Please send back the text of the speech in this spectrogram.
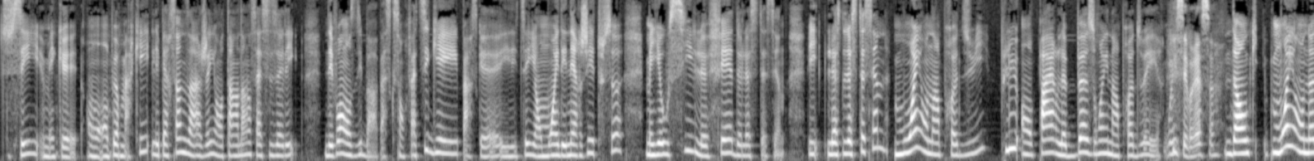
tu sais, mais que on, peut remarquer, les personnes âgées ont tendance à s'isoler. Des fois, on se dit, bah, parce qu'ils sont fatigués, parce qu'ils ont moins d'énergie et tout ça. Mais il y a aussi le fait de l'ocytocine. Puis l'ocytocine, moins on en produit, plus on perd le besoin d'en produire. Oui, c'est vrai ça. Donc, moins on a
